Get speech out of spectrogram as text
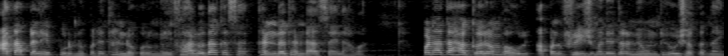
आता आपल्याला हे पूर्णपणे थंड करून घ्यायचं फालुदा कसा? थंड थंड असायला हवा. पण आता हा गरम बाऊल आपण फ्रीजमध्ये तर नेऊन ठेवू शकत नाही.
